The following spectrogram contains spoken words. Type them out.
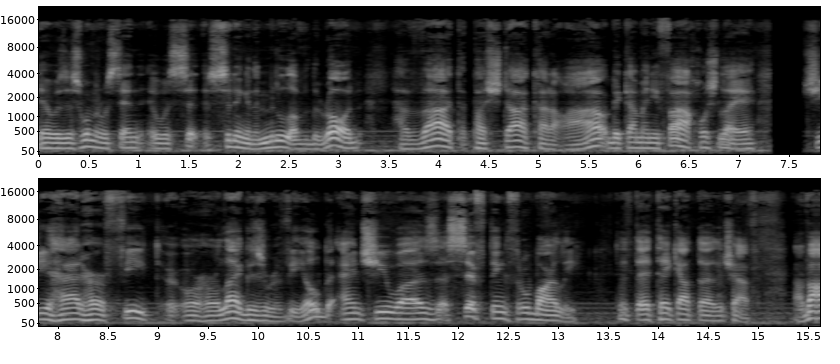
There was this woman who was, stand, was sit, sitting in the middle of the road. Havat pashta kara'a bekamani'fa hushlae she had her feet or her legs revealed, and she was sifting through barley to, take out the, the chaff. And Tamil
